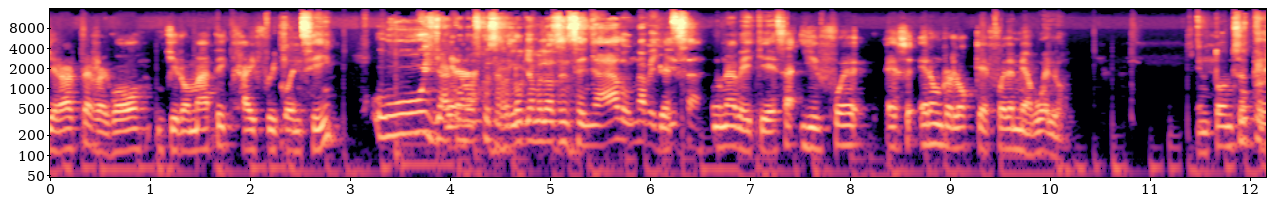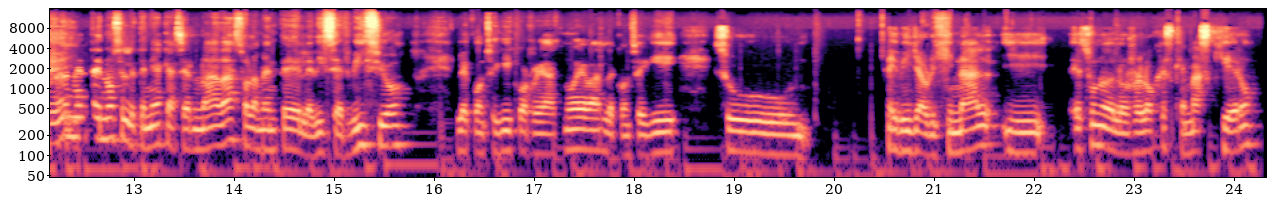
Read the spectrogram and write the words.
Gerard Perregaux Giromatic High Frequency. Uy, ya conozco ese reloj, ya me lo has enseñado, una belleza. Una belleza. Y fue, era un reloj que fue de mi abuelo. Entonces, pues, realmente no se le tenía que hacer nada, solamente le di servicio, le conseguí correas nuevas, le conseguí su hebilla original y es uno de los relojes que más quiero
